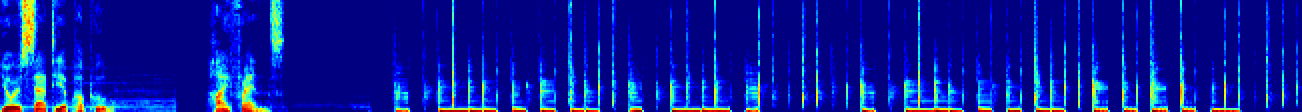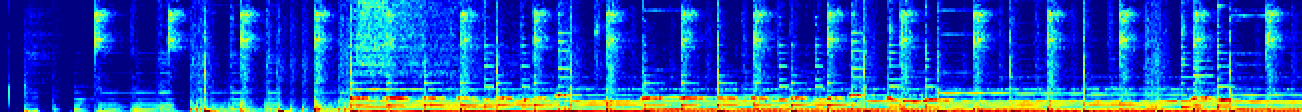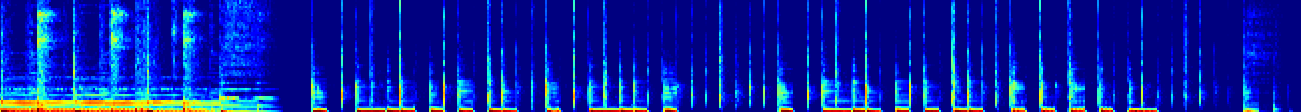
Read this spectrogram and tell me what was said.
Yours Satya Pappu. Hi friends. Thank you.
